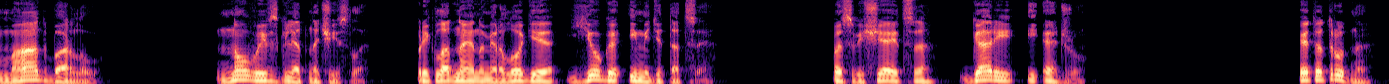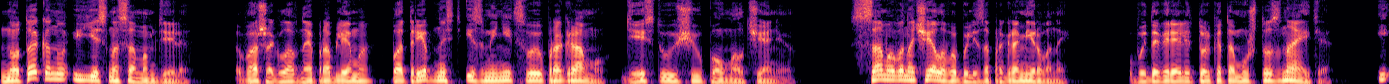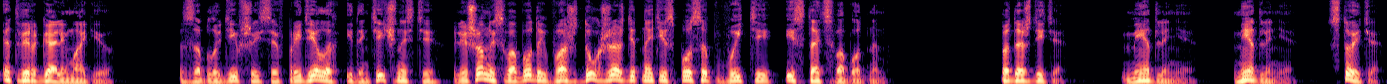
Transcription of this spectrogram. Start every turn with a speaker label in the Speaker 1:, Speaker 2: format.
Speaker 1: Мат Барлоу. Новый взгляд на числа. Прикладная нумерология, йога и медитация. Посвящается Гарри и Эджу. Это трудно, но так оно и есть на самом деле. Ваша главная проблема – потребность изменить свою программу, действующую по умолчанию. С самого начала вы были запрограммированы. Вы доверяли только тому, что знаете, и отвергали магию. Заблудившийся в пределах идентичности, лишенный свободы, ваш дух жаждет найти способ выйти и стать свободным. Подождите. Медленнее. Медленнее. Стойте.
